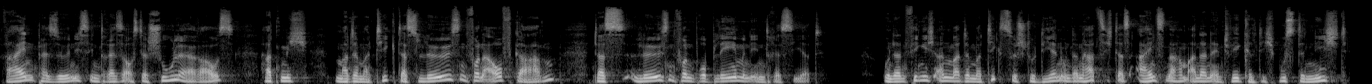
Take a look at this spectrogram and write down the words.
rein persönliches Interesse aus der Schule heraus, hat mich Mathematik, das Lösen von Aufgaben, das Lösen von Problemen interessiert. Und dann fing ich an, Mathematik zu studieren und dann hat sich das eins nach dem anderen entwickelt. Ich wusste nicht,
